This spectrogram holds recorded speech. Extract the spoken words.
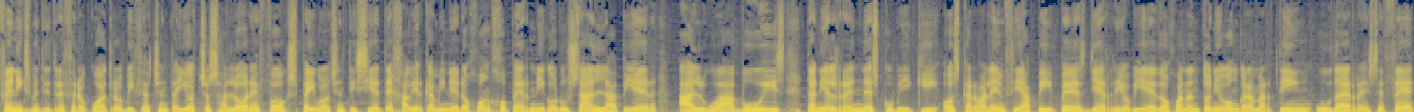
Fénix2304, Vice88, Salore, Fox, Payball87, Javier Caminero, Juanjo Gorusan, Lapierre, Algua, Buis, Daniel Rennes, Kubiki, Oscar Valencia, Pipes, Jerry Oviedo, Juan Antonio Góngora Martín, Uda RSC,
